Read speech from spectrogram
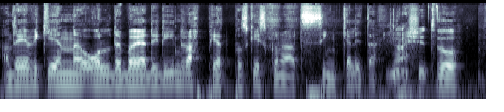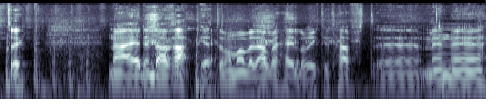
André, vilken ålder började din rapphet på skridskorna att sinka lite? Ja, 22 typ. Nej, den där rappheten har man väl aldrig heller riktigt haft. Eh, Men eh,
